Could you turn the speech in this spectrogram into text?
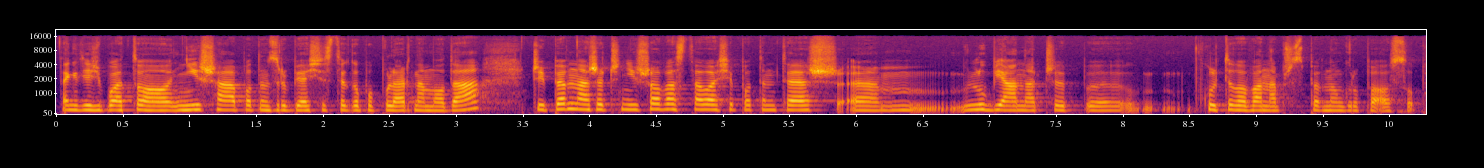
tak gdzieś była to nisza, potem zrobiła się z tego popularna moda, czyli pewna rzecz niszowa stała się potem też um, lubiana czy um, kultywowana przez pewną grupę osób.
